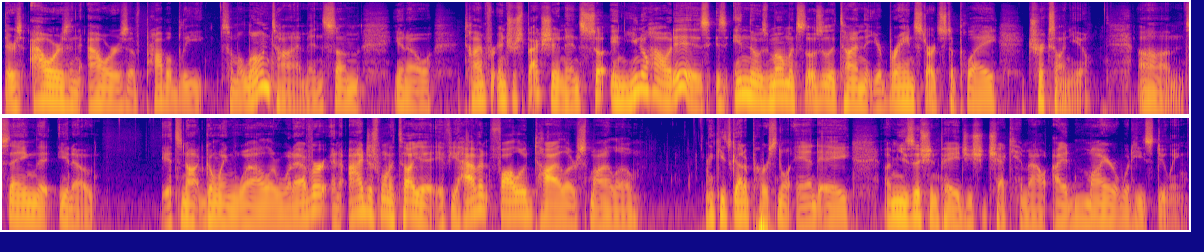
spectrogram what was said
there's hours and hours of probably some alone time and some you know time for introspection. And so, and you know how it is. Is in those moments, those are the time that your brain starts to play tricks on you, um, saying that you know it's not going well or whatever. And I just want to tell you if you haven't followed Tyler Smilo, I think he's got a personal and a, a musician page. You should check him out. I admire what he's doing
